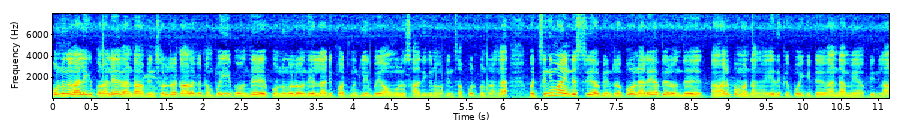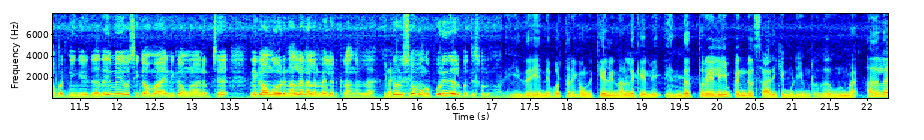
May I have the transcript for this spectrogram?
பொண்ணுங்க வேலைக்கு போனாலே வேண்டாம் அப்படின்னு சொல்ற காலகட்டம் போய் இப்போ வந்து பொண்ணுங்களும் வந்து எல்லா டிபார்ட்மெண்ட்லையும் போய் அவங்களும் சாதிக்கணும் அப்படின்னு சப்போர்ட் பண்றாங்க. பட் சினிமா இண்டஸ்ட்ரி அப்படின்றப்போ நிறைய பேர் வந்து அனுப்ப மாட்டாங்க. எதுக்கு போய்க்கிட்டு வேண்டாமே அப்படின்லாம் பட் நீங்க இது எதையுமே யோசிக்காம இன்னைக்கு அவங்கள அனுப்பிச்சு இன்னைக்கு அவங்க ஒரு நல்ல நிலைமையில இருக்கிறாங்கல்ல? இந்த விஷயம் உங்க புரிதல் பத்தி சொல்லுங்க. இது என்னை பொறுத்த வரைக்கும் உங்கள் கேள்வி நல்ல கேள்வி. எந்த துறையிலையும் பெண்கள் சாதிக்க முடியுன்றது உண்மை. அதில்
